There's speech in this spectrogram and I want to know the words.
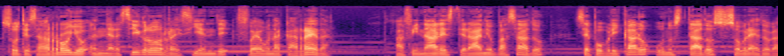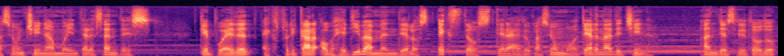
su desarrollo en el siglo reciente fue una carrera. A finales del año pasado, se publicaron unos datos sobre educación china muy interesantes, que pueden explicar objetivamente los éxitos de la educación moderna de China. Antes de todo,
